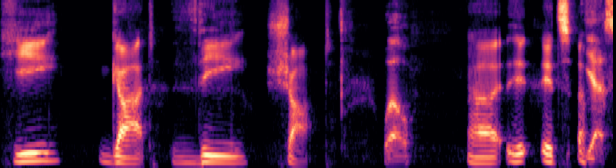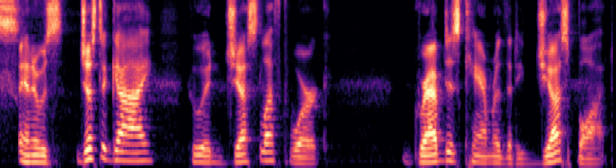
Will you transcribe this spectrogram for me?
he got the shot. Well, Uh, it, it's a, yes. and it was just a guy who had just left work, grabbed his camera that he just bought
